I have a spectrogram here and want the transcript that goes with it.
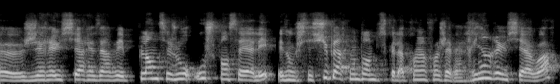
euh, j'ai réussi à réserver plein de séjours où je pensais aller. Et donc, j'étais super contente puisque la première fois, j'avais rien réussi à avoir.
